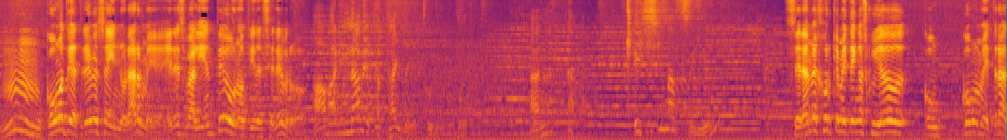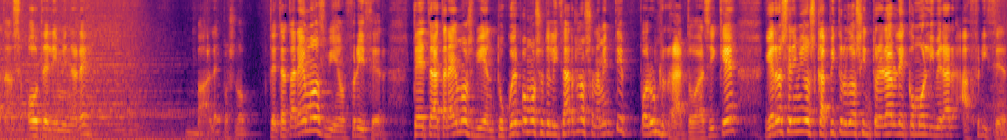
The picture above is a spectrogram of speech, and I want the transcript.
Mmm, ¿cómo te atreves a ignorarme? ¿Eres valiente o no tienes cerebro? Será mejor que me tengas cuidado con cómo me tratas o te eliminaré. Vale, pues no te trataremos bien, Freezer. Te trataremos bien. Tu cuerpo vamos a utilizarlo solamente por un rato. Así que, Guerreros Enemigos, capítulo 2, intolerable, cómo liberar a Freezer.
